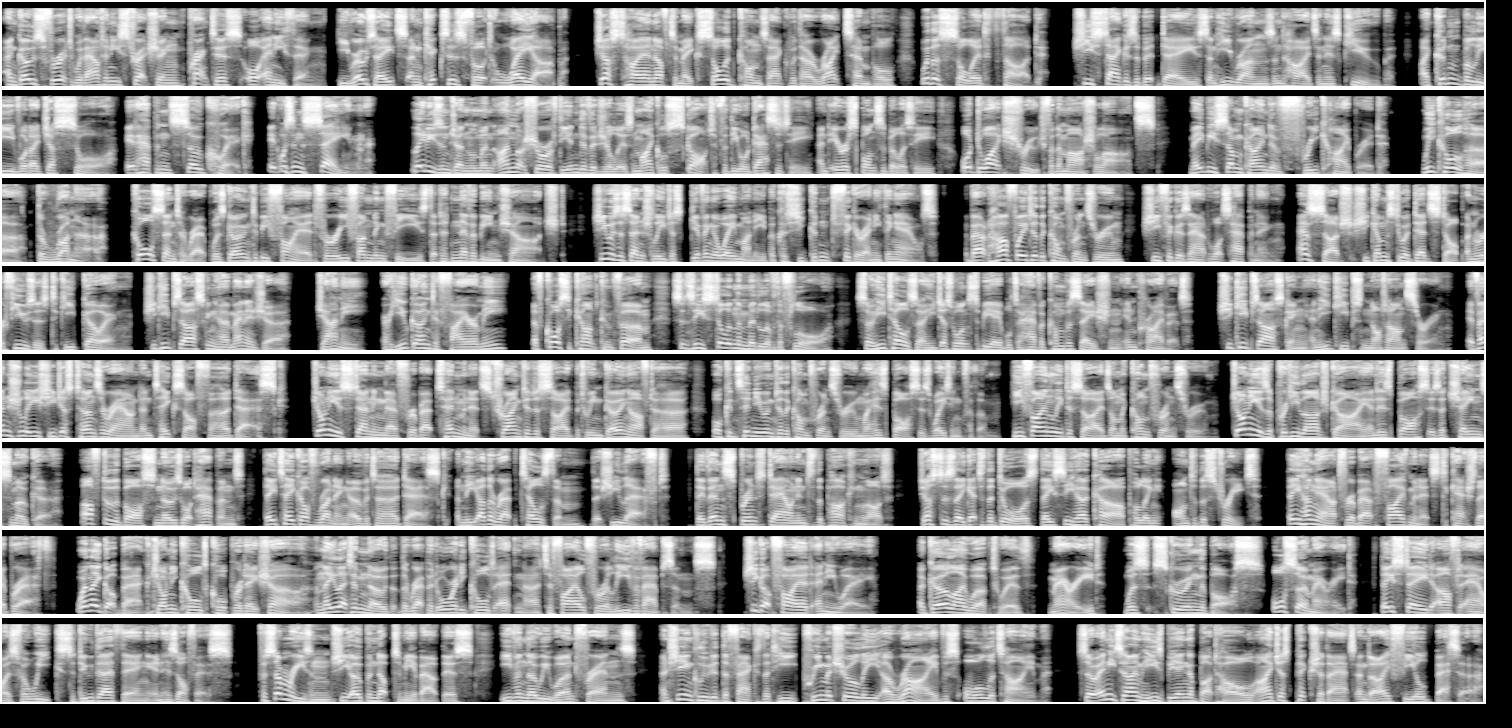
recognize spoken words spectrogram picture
And goes for it without any stretching, practice, or anything. He rotates and kicks his foot way up, just high enough to make solid contact with her right temple with a solid thud. She staggers a bit dazed and he runs and hides in his cube. I couldn't believe what I just saw. It happened so quick. It was insane. Ladies and gentlemen, I'm not sure if the individual is Michael Scott for the audacity and irresponsibility or Dwight Schrute for the martial arts. Maybe some kind of freak hybrid. We call her the Runner. Call center rep was going to be fired for refunding fees that had never been charged. She was essentially just giving away money because she couldn't figure anything out. About halfway to the conference room, she figures out what's happening. As such, she comes to a dead stop and refuses to keep going. She keeps asking her manager, Johnny, are you going to fire me? Of course, he can't confirm since he's still in the middle of the floor, so he tells her he just wants to be able to have a conversation in private. She keeps asking and he keeps not answering. Eventually, she just turns around and takes off for her desk. Johnny is standing there for about 10 minutes trying to decide between going after her or continuing to the conference room where his boss is waiting for them. He finally decides on the conference room. Johnny is a pretty large guy and his boss is a chain smoker. After the boss knows what happened, they take off running over to her desk and the other rep tells them that she left. They then sprint down into the parking lot. Just as they get to the doors, they see her car pulling onto the street. They hung out for about five minutes to catch their breath. When they got back, Johnny called corporate HR, and they let him know that the rep had already called Aetna to file for a leave of absence. She got fired anyway. A girl I worked with, married, was screwing the boss, also married. They stayed after hours for weeks to do their thing in his office. For some reason, she opened up to me about this, even though we weren't friends, and she included the fact that he prematurely arrives all the time. So anytime he's being a butthole, I just picture that and I feel better.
